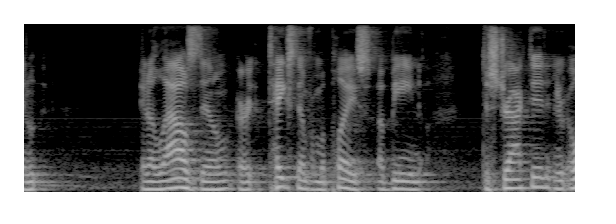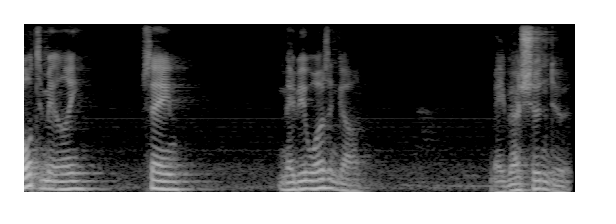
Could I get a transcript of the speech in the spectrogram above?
And it allows them, or it takes them from a place of being distracted and ultimately saying, maybe it wasn't God. Maybe I shouldn't do it.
